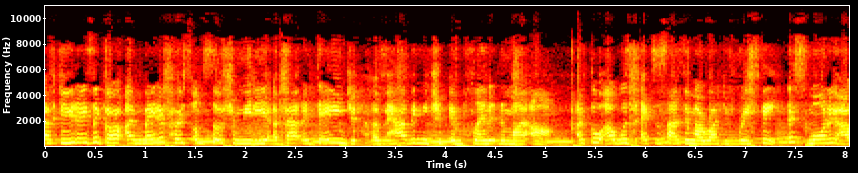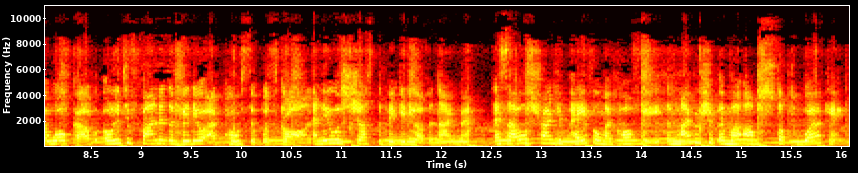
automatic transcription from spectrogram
A few days ago, I made a post on social media about a danger of having a chip implanted in my arm. I thought I was exercising my right to free speech. This morning, I woke up only to find that the video I posted was gone, and it was just the beginning of the nightmare. As I was trying to pay for my coffee, the microchip in my arm stopped working.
